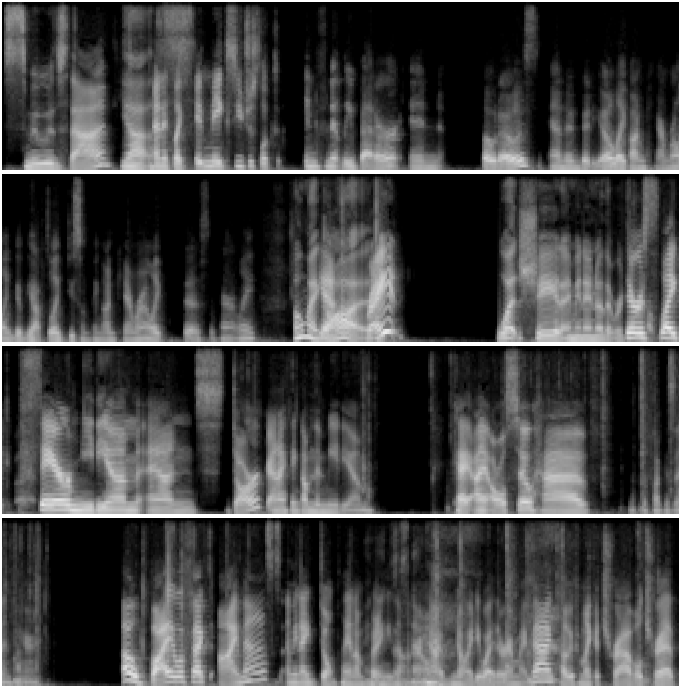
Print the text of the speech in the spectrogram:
smooths that, Yeah. and it's like it makes you just look infinitely better in photos and in video, like on camera. Like if you have to like do something on camera, like this, apparently. Oh my yeah, god. right? What shade? I mean, I know that we're There's like fair, medium, and dark, and I think I'm the medium. Okay, I also have what the fuck is in here? Oh, BioEffect eye masks. I mean, I don't plan on putting these on now. I have no idea why they're in my bag. Probably from like a travel trip.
